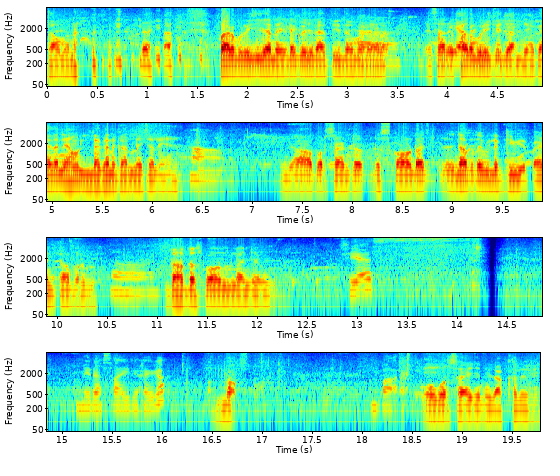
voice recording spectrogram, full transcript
ਦਮਨ। ਫਰਵਰੀ ਚ ਜਾਣਾ ਜਿਹੜਾ ਗੁਜਰਾਤੀ ਦਮਨ ਹੈ ਨਾ ਇਹ ਸਾਰੇ ਫਰਵਰੀ ਚ ਜਾਂਦੇ ਆ ਕਹਿੰਦੇ ਨੇ ਹੁਣ ਲਗਨ ਕਰਨੇ ਚਲੇ ਹਾਂ। ਹਾਂ 50% ਡਿਸਕਾਊਂਟ ਹੈ ਇਹਨਾਂ ਪਤਾ ਵੀ ਲੱਗੀ ਵੀ ਹੈ ਪੈਂਟਾਂ ਪਰ ਵੀ। ਹਾਂ। 10-10 ਪਾਉਂਡ ਲਾਈਆਂ ਵੀ ਯੈਸ ਮੇਰਾ ਸਾਈਜ਼ ਹੈਗਾ। ਨਾ। 12 ਓਵਰ ਸਾਈਜ਼ ਨਹੀਂ ਰੱਖਦੇ ਇਹ।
